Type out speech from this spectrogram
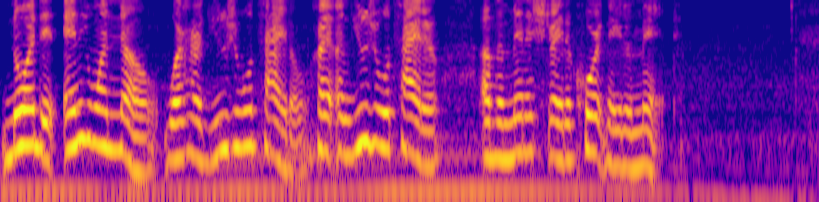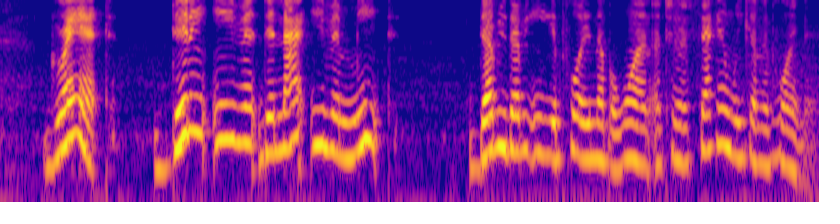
Nor did anyone know what her usual title, her unusual title of administrative coordinator meant. Grant didn't even did not even meet WWE employee number one until her second week of employment.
